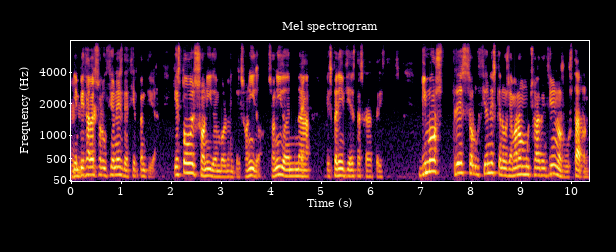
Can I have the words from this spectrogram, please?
Y empieza a haber soluciones de cierta entidad, que es todo el sonido envolvente, el sonido, sonido en una experiencia de estas características. Vimos tres soluciones que nos llamaron mucho la atención y nos gustaron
